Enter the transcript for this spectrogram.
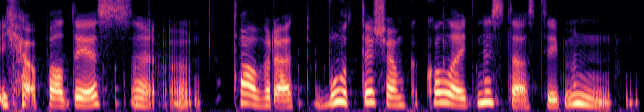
Jā, paldies. Tā varētu būt tiešām, ka kolēģi nestāstīja. Man,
